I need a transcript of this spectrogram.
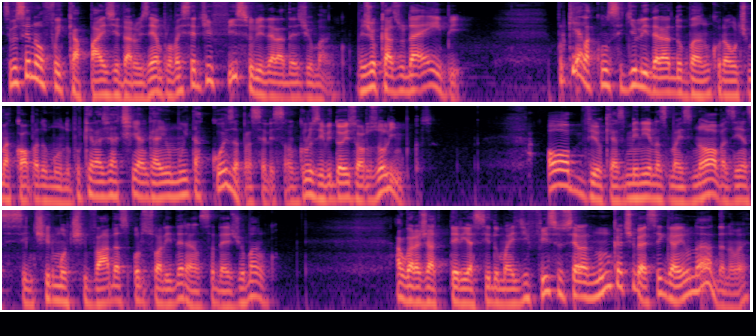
Se você não foi capaz de dar o exemplo, vai ser difícil liderar desde o banco. Veja o caso da Abe. Por que ela conseguiu liderar do banco na última Copa do Mundo? Porque ela já tinha ganho muita coisa para a seleção, inclusive dois ouros olímpicos. Óbvio que as meninas mais novas iam se sentir motivadas por sua liderança desde o banco. Agora já teria sido mais difícil se ela nunca tivesse ganho nada, não é?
